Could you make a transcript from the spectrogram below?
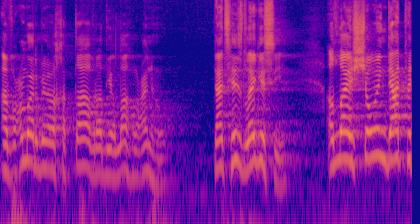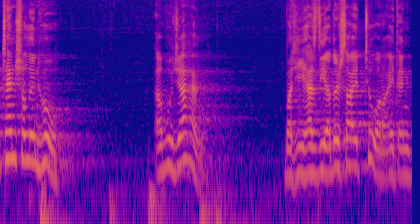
of Umar bin al Khattab anhu. That's his legacy. Allah is showing that potential in who? Abu Jahl. But he has the other side too, right? And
